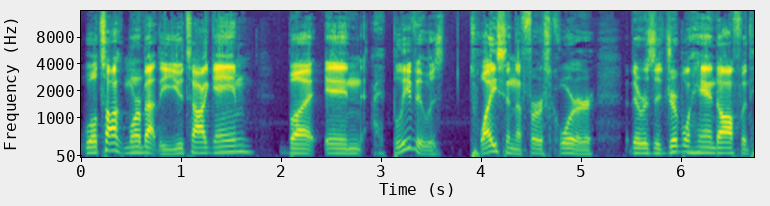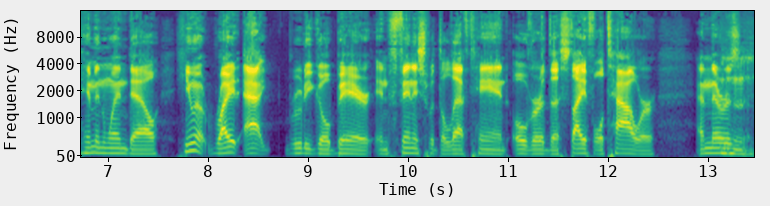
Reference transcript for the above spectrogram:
We'll talk more about the Utah game, but in I believe it was twice in the first quarter, there was a dribble handoff with him and Wendell. He went right at Rudy Gobert and finished with the left hand over the stifle tower. And there was, Mm-hmm.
